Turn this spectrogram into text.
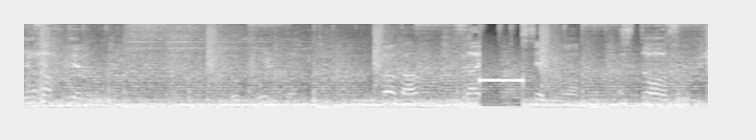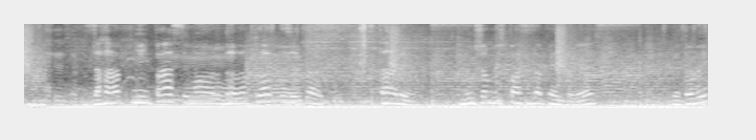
Ja pier... O kurde. Co tam? Zajebiste było. Stos. Zapnij pasy, mordo. No prosto, że tak. Stary, muszą być pasy zapięte, wiesz? Gotowy?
